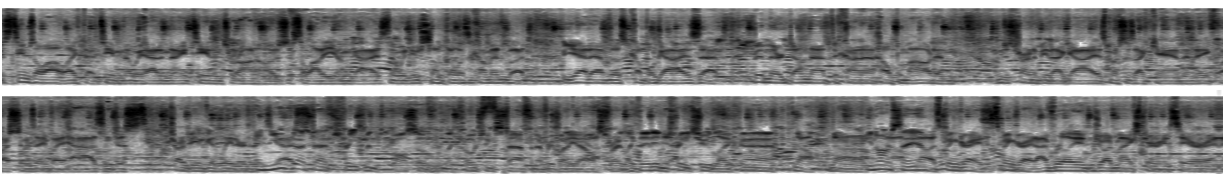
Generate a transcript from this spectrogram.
this team's a lot like that team that we had in 19 in Toronto. It was just a lot of young guys, and we knew something was coming, but you had to have those couple guys that been there, done that to kind of help them out. And I'm just trying to be that guy as much as I can, and any questions anybody has, and just try to be a good leader to these and you guys. got that treatment also from the coaching staff and everybody else, right? Like they didn't treat you like, eh. no, no, no, You know what I'm saying? No, it's been great. It's been great. I've really enjoyed my experience here, and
